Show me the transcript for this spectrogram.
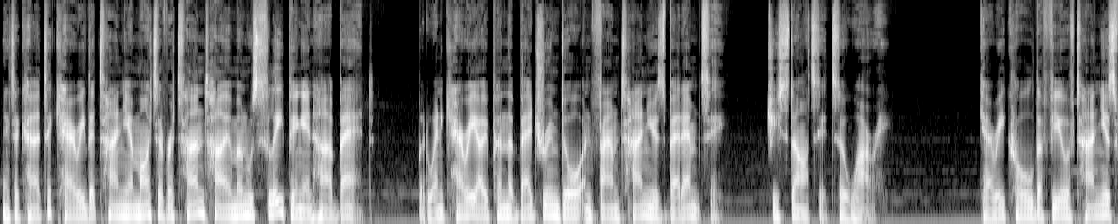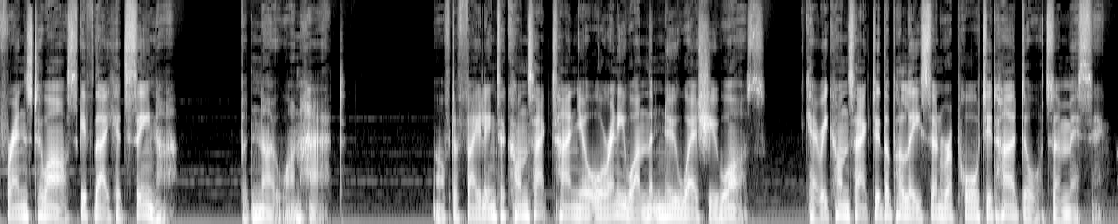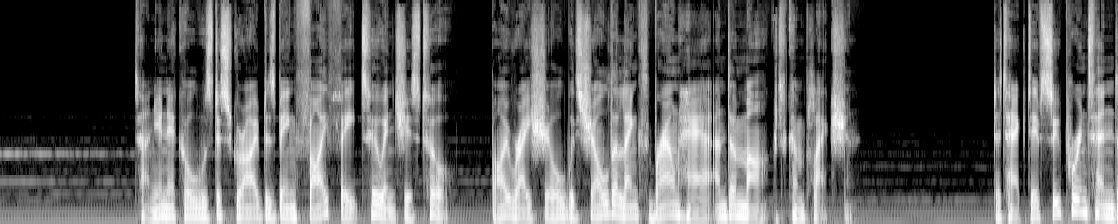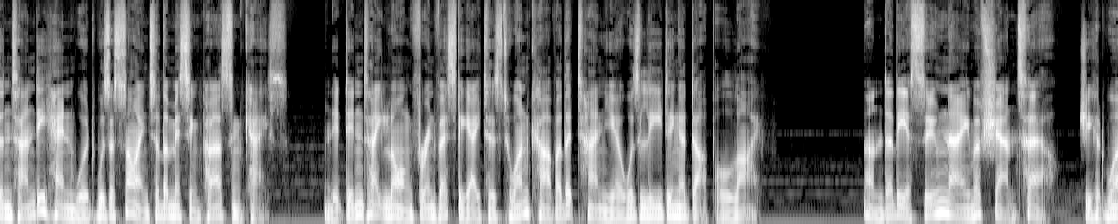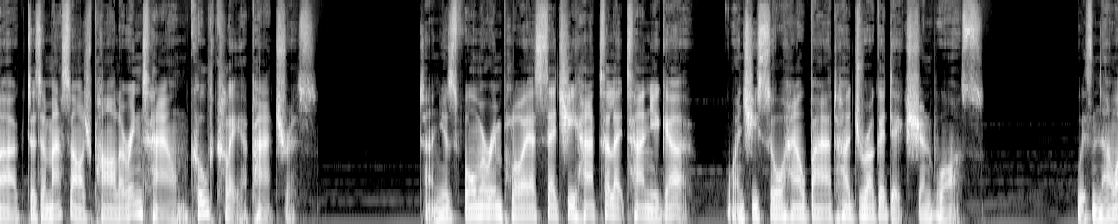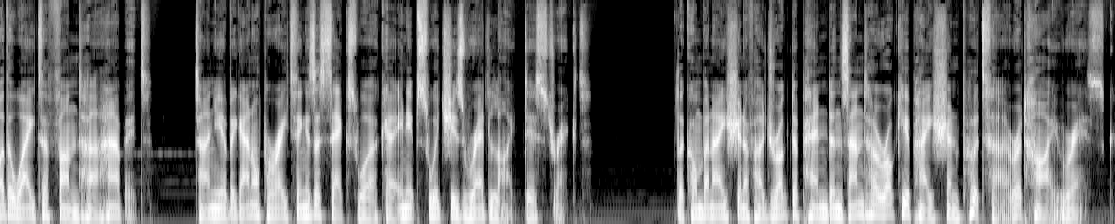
It occurred to Kerry that Tanya might have returned home and was sleeping in her bed. But when Kerry opened the bedroom door and found Tanya's bed empty, she started to worry. Kerry called a few of Tanya's friends to ask if they had seen her, but no one had. After failing to contact Tanya or anyone that knew where she was, Kerry contacted the police and reported her daughter missing. Tanya Nicol was described as being 5 feet 2 inches tall, biracial with shoulder length brown hair and a marked complexion. Detective Superintendent Andy Henwood was assigned to the missing person case, and it didn't take long for investigators to uncover that Tanya was leading a double life. Under the assumed name of Chantel, she had worked at a massage parlor in town called Cleopatra's. Tanya's former employer said she had to let Tanya go when she saw how bad her drug addiction was. With no other way to fund her habit, Tanya began operating as a sex worker in Ipswich's red light district. The combination of her drug dependence and her occupation put her at high risk.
